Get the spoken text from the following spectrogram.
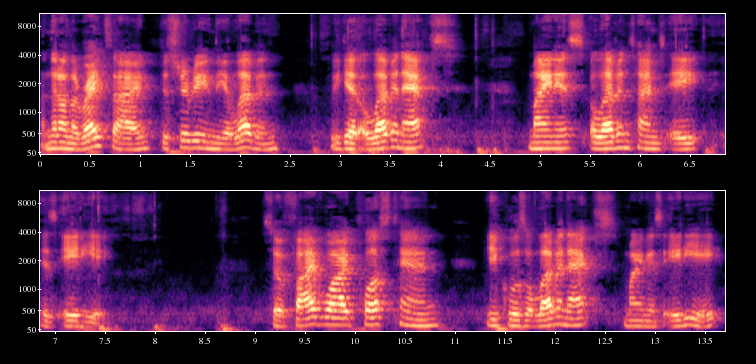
And then on the right side, distributing the 11, we get 11x minus 11 times 8 is 88. So 5y plus 10 equals 11x minus 88.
